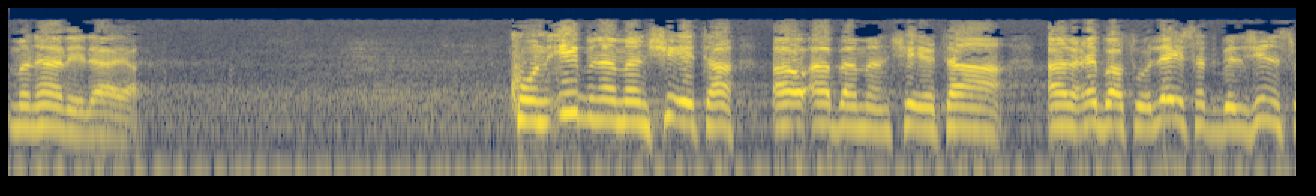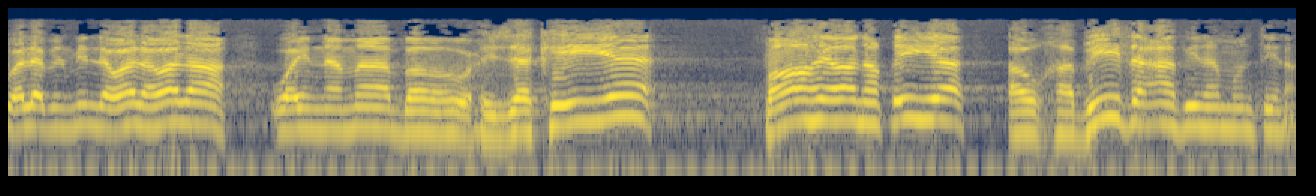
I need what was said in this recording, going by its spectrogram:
من هذه الآية. كن ابن من شئت أو أبا من شئت. العبرة ليست بالجنس ولا بالملة ولا ولا وإنما بالروح زكية طاهرة نقية أو خبيثة عافنة منتنة.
